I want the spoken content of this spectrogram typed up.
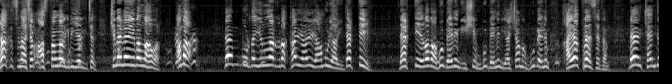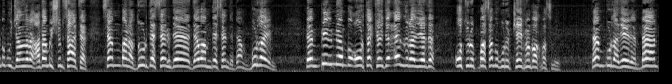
rakısını açar, aslanlar gibi yer geçer. Kime ne eyvallahı var. Ama ben burada yıllardır bak kar yağıyor, yağmur yağıyor. Dert değil. Dert değil baba. Bu benim işim, bu benim yaşamım, bu benim hayat felsefem. Ben kendimi bu canlara adamışım zaten. Sen bana dur desen de, devam desen de ben buradayım. Ben bilmiyorum bu orta köyde en kral yerde oturup masamı kurup keyfime bakmasını. Ben burada değilim. Ben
